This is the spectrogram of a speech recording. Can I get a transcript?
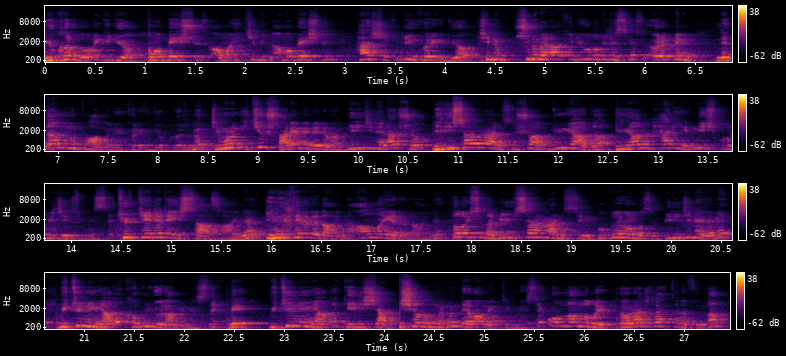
yukarı doğru gidiyor. Ama 500 ama 2000 ama 5000 her şekilde yukarı gidiyor. Şimdi şunu merak ediyor olabilirsiniz. Öğretmenim neden bunun puanları yukarı gidiyor bu bölümün? Şimdi bunun 2-3 tane nedeni var. Birinci neden şu. Bilgisayar mühendisliği şu an dünyada dünyanın her yerinde iş bulabileceğiniz bir meslek. Türkiye'de de iş sahası aynı. İngiltere'de de aynı. Almanya'da da aynı. Dolayısıyla bilgisayar mühendisliğinin popüler olmasının birinci nedeni bütün dünyada kabul gören bir meslek ve bütün dünyada gelişen iş alımlarının devam ettiği bir meslek. Ondan dolayı öğrenciler tarafından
